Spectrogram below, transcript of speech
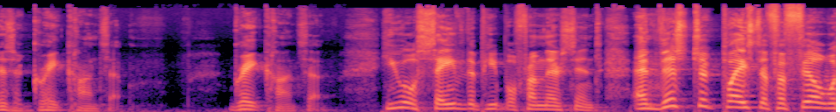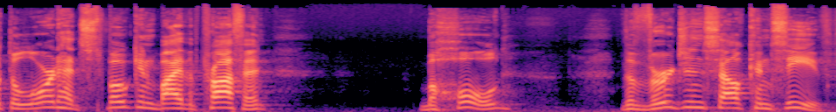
is a great concept. Great concept. He will save the people from their sins. And this took place to fulfill what the Lord had spoken by the prophet Behold, the virgin shall conceive.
